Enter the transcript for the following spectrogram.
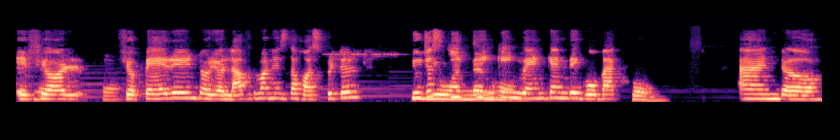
if Yeah. your Yeah. if your parent or your loved one is the hospital you just You keep thinking home. when can they go back home and uh,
